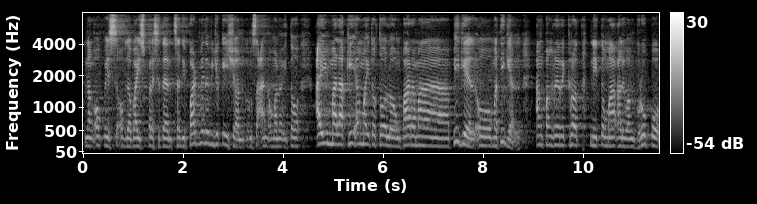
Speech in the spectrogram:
ng Office of the Vice President sa Department of Education kung saan umano ito ay malaki ang maitutulong para mapigil o matigil ang pangre-recruit nitong mga kaliwang grupo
